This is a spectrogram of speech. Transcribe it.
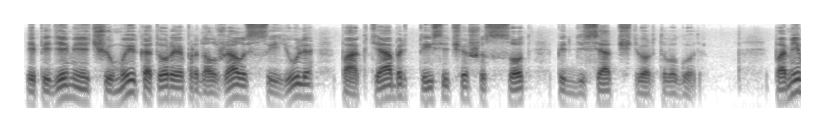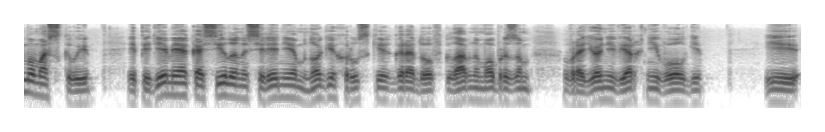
эпидемия чумы, которая продолжалась с июля по октябрь 1654 года. Помимо Москвы, эпидемия косила население многих русских городов, главным образом в районе Верхней Волги, и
